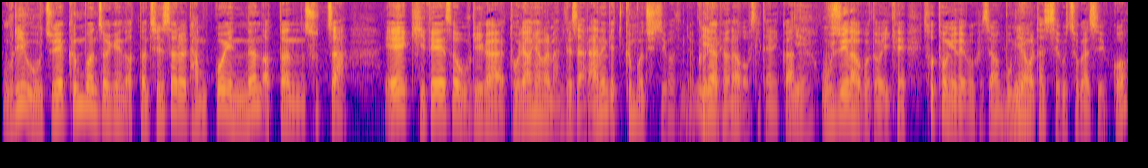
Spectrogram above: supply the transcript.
우리 우주의 근본적인 어떤 질서를 담고 있는 어떤 숫자 에 기대해서 우리가 도량형을 만들자라는 게 근본 취지거든요. 그래야 예. 변화가 없을 테니까 예. 우주인하고도 이렇게 소통이 되고 그죠? 문명을 다시 재구축할 수 있고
